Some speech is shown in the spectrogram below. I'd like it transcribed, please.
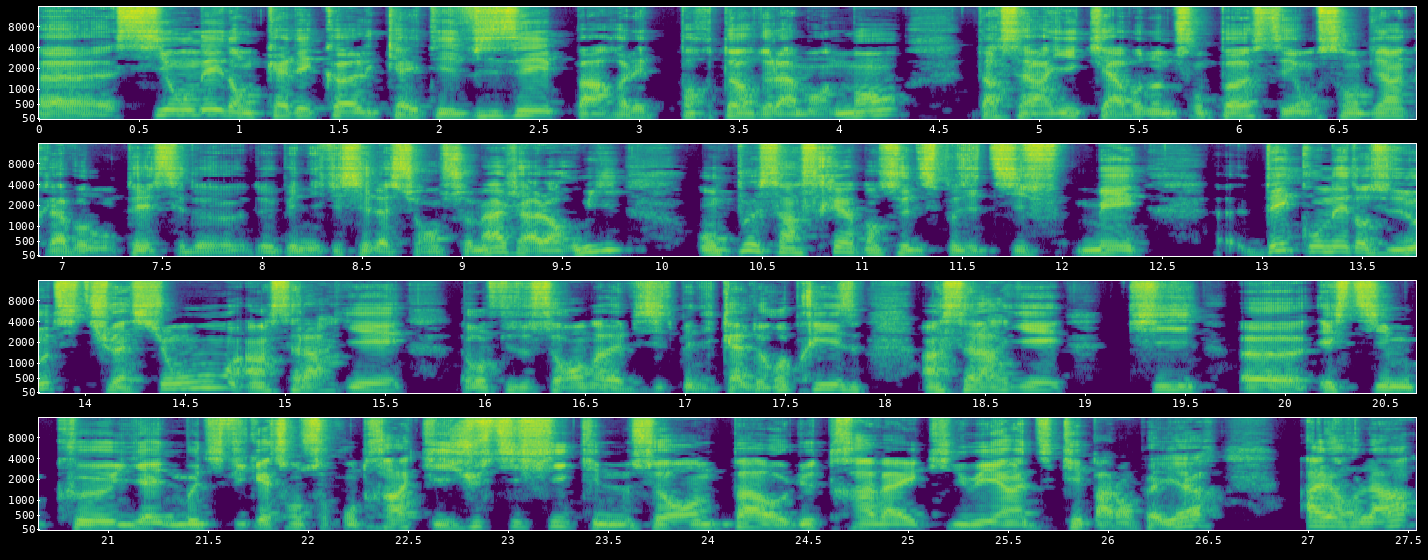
Euh, si on est dans le cas d'école qui a été visé par les porteurs de l'amendement, d'un salarié qui abandonne son poste et on sent bien que la volonté c'est de, bénéficier de l'assurance chômage, alors oui, on peut s'inscrire dans ce dispositif. Mais euh, dès qu'on est dans une autre situation, un salarié refuse de se rendre à la visite médicale de reprise, un salarié qui euh, estime qu'il y a une modification de son contrat qui justifie qu'il ne se rende pas au lieu de travail qui lui est indiqué par l'employeur, alors là,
